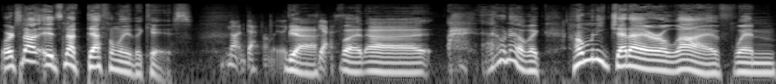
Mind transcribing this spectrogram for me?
or it's not it's not definitely the case. Not definitely yeah yes. but uh i don't know like how many jedi are alive when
